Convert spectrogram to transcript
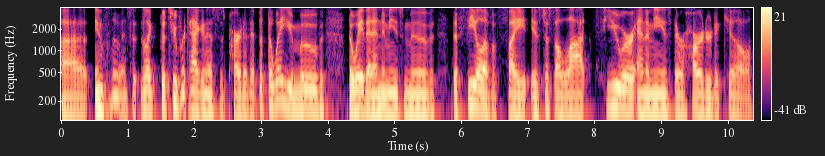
uh, influence. Like the two protagonists is part of it, but the way you move, the way that enemies move, the feel of a fight is just a lot fewer enemies. They're harder to kill,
